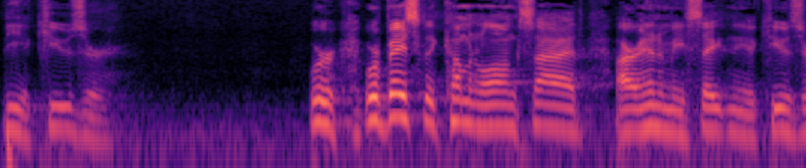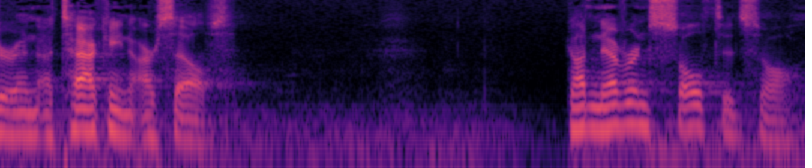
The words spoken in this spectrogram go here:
The accuser. We're, we're basically coming alongside our enemy, Satan the accuser, and attacking ourselves. God never insulted Saul.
